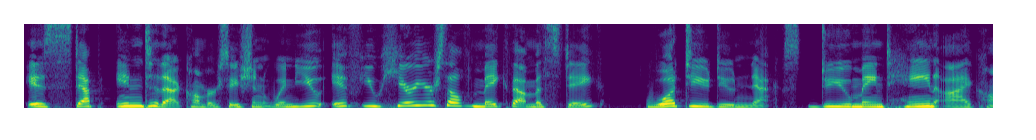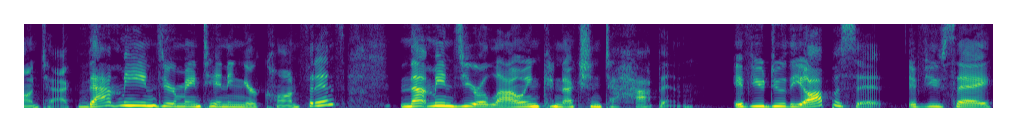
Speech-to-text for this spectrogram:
is step into that conversation when you if you hear yourself make that mistake what do you do next? Do you maintain eye contact? That means you're maintaining your confidence, and that means you're allowing connection to happen. If you do the opposite, if you say,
